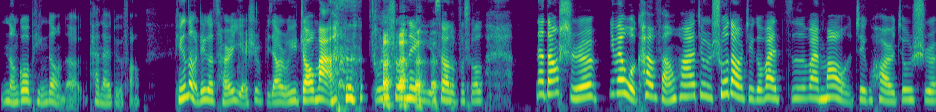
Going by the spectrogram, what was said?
能够平等的看待对方。平等这个词儿也是比较容易招骂，不是说那个算了不说了。那当时，因为我看《繁花》，就是说到这个外资外贸这块儿，就是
